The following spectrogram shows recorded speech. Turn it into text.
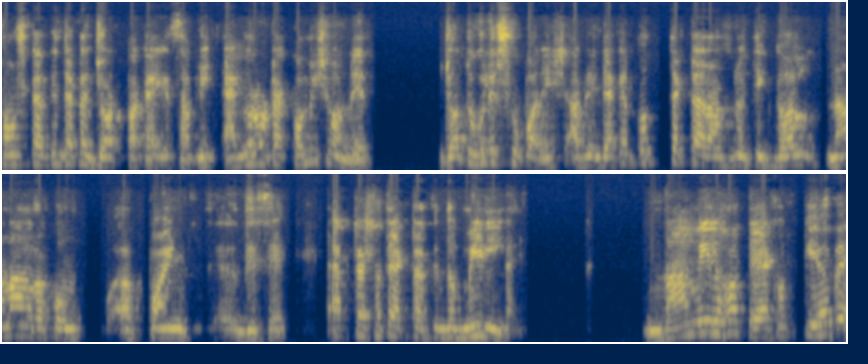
সংস্কার কিন্তু একটা জট পাকায় গেছে। আপনি এগারোটা কমিশনের যতগুলি সুপারিশ, আপনি দেখেন প্রত্যেকটা রাজনৈতিক দল নানা রকম পয়েন্ট দিছে। একটার সাথে একটা কিন্তু মিল নাই। না মিল হতে এখন কি হবে?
